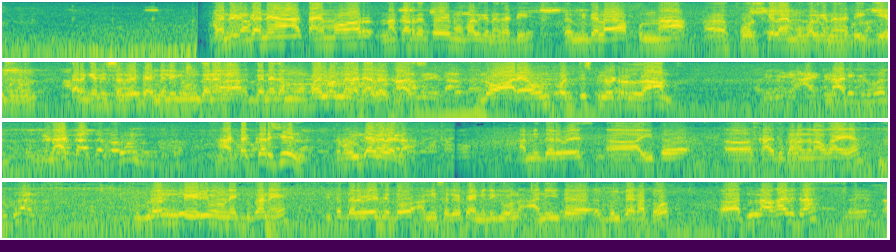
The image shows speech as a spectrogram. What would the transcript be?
गण्या गण्या टाइमवर नकार देतोय मोबाईल घेण्यासाठी. तर मी त्याला पुन्हा फोर्स केलाय मोबाईल घेण्यासाठी घे म्हणून. कारण की मी सगळे फॅमिली घेऊन गण्याला गण्याचा मोबाईल बघण्यासाठी आलोय खास. लो आर्याहून पंचवीस किलोमीटर लांब. नाट- नाट- नाटक करशील तर मग विचार करायचा. आम्ही दरवेळेस इथं काय दुकानाचं नाव काय आहे? सुग्रण. सुग्रण डेअरी म्हणून एक दुकान आहे. तिथं दरवेळेस येतो आम्ही सगळे फॅमिली घेऊन आणि इथं गुलप्या खातो. तुझं नाव काय मित्रा? नयन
